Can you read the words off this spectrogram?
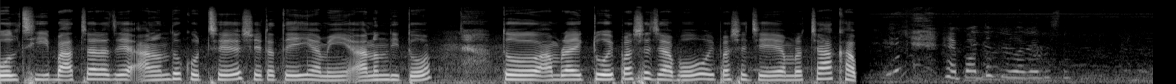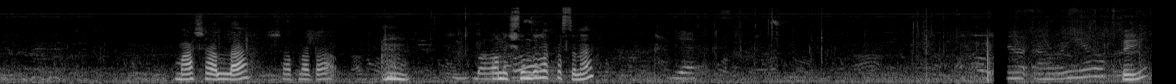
বলছি, বাচ্চারা যে আনন্দ করছে সেটাতেই আমি আনন্দিত। তো আমরা একটু ওই পাশে যাব, ওই পাশে যেয়ে আমরা চা খাব। হ্যাঁ পদ্ম ফুল অনেক সুন্দর লাগতেছে না Yeah.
